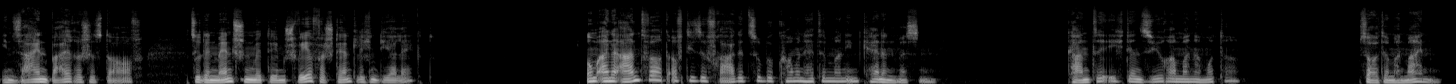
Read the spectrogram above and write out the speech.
In sein bayerisches Dorf, zu den Menschen mit dem schwer verständlichen Dialekt? Um eine Antwort auf diese Frage zu bekommen, hätte man ihn kennen müssen. Kannte ich den Syrer meiner Mutter? Sollte man meinen.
